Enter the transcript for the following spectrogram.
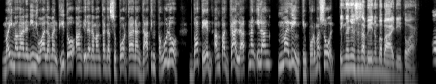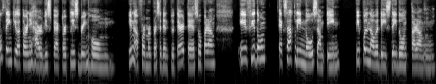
May mga naniniwala man dito ang ilan namang taga-suporta ng dating Pangulo, batid ang pagkalat ng ilang maling impormasyon. Tingnan nyo yung sasabihin ng babae dito ah. Oh, thank you, Attorney Harvey Specter. Please bring home, yun nga, former President Duterte. So parang, if you don't exactly know something, people nowadays, they don't parang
